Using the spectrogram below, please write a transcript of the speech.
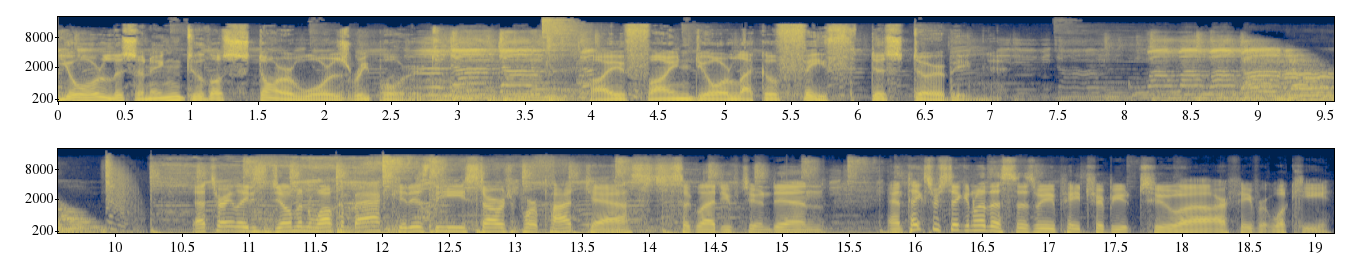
You're listening to the Star Wars Report. I find your lack of faith disturbing. That's right, ladies and gentlemen. Welcome back. It is the Star Wars Report podcast. So glad you've tuned in, and thanks for sticking with us as we pay tribute to uh, our favorite Wookiee,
